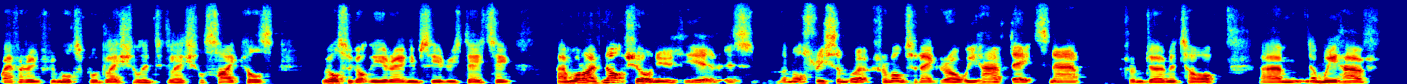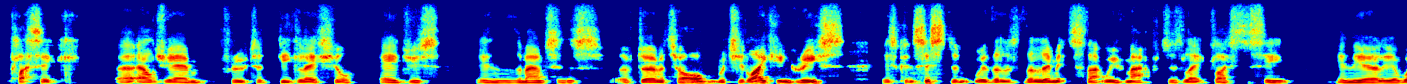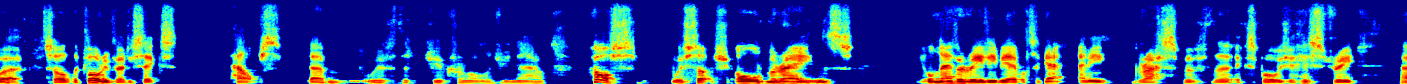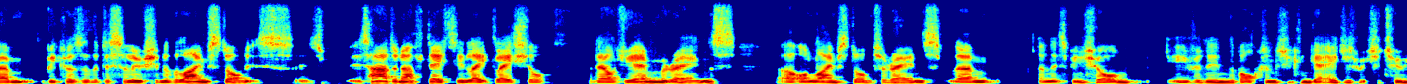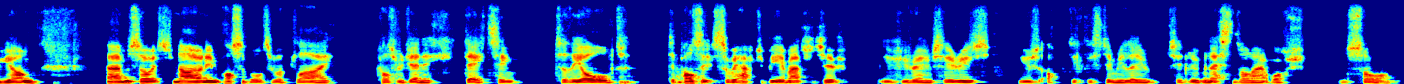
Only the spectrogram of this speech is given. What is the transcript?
weathering through multiple glacial interglacial cycles. We also got the uranium series dating. And what I've not shown you here is the most recent work from Montenegro. We have dates now from Durmitor, um, and we have classic uh, LGM through to deglacial ages in the mountains of Durmitor, which, like in Greece, is consistent with the, the, limits that we've mapped as late Pleistocene in the earlier work. So the chlorine 36 helps um, with the geochronology now. Of course, with such old moraines, you'll never really be able to get any grasp of the exposure history um, because of the dissolution of the limestone. It's, it's, it's hard enough dating late glacial and LGM moraines uh, on limestone terrains. Um, and it's been shown even in the Balkans, you can get ages which are too young. Um, so it's now impossible to apply cosmogenic dating to the old deposits. So we have to be imaginative, use uranium series, use optically stimulated luminescence on outwash, and so on.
